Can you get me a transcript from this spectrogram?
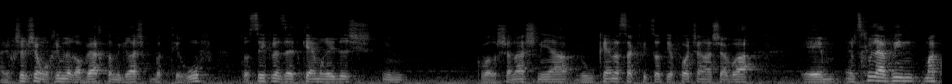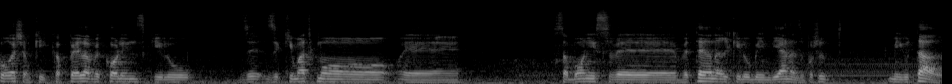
אני חושב שהם הולכים לרווח את המגרש בטירוף. תוסיף לזה את קאם ריידש עם כבר שנה שנייה, והוא כן עשה קפיצות יפות שנה שעברה. הם, הם צריכים להבין מה קורה שם, כי קפלה וקולינס, כאילו, זה, זה כמעט כמו אה, סבוניס ו, וטרנר, כאילו, באינדיאנה, זה פשוט מיותר.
